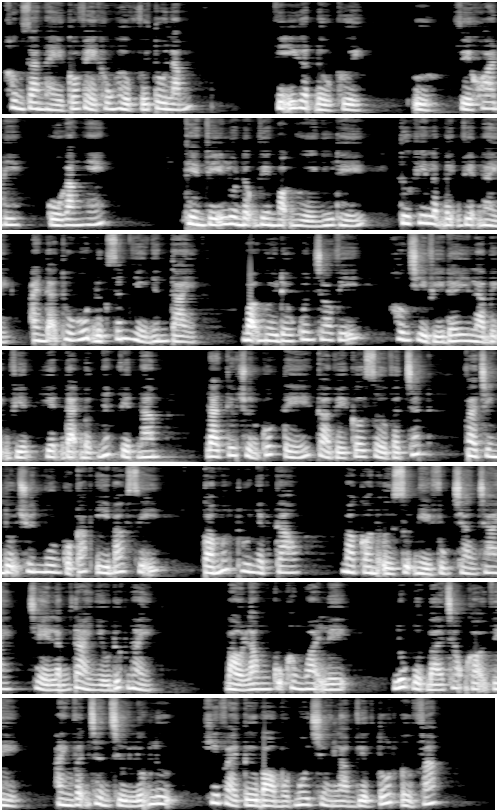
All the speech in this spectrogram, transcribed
Không gian này có vẻ không hợp với tôi lắm. Vĩ gật đầu cười. Ừ, về khoa đi, cố gắng nhé. Thiên Vĩ luôn động viên mọi người như thế. Từ khi lập bệnh viện này, anh đã thu hút được rất nhiều nhân tài. Mọi người đầu quân cho Vĩ, không chỉ vì đây là bệnh viện hiện đại bậc nhất Việt Nam, đạt tiêu chuẩn quốc tế cả về cơ sở vật chất và trình độ chuyên môn của các y bác sĩ, có mức thu nhập cao, mà còn ở sự nghề phục chàng trai trẻ lắm tài nhiều đức này. Bảo Long cũng không ngoại lệ. Lúc được bá trọng gọi về, anh vẫn chần chừ lưỡng lự khi phải từ bỏ một môi trường làm việc tốt ở Pháp.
